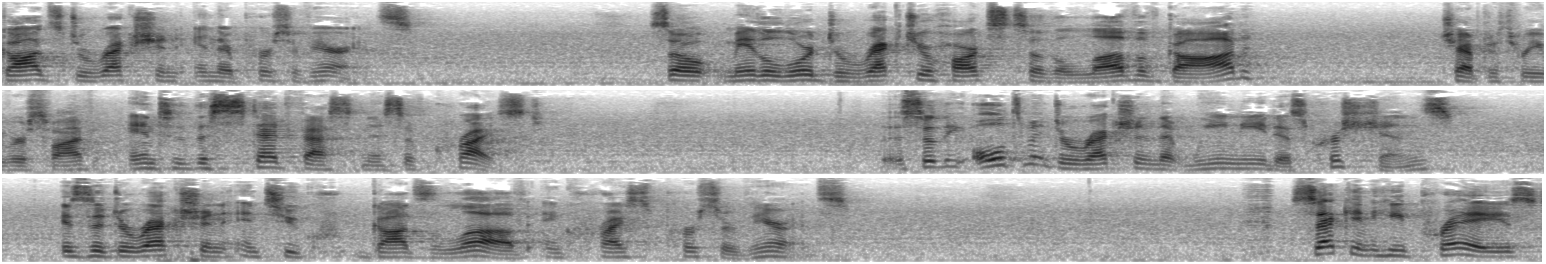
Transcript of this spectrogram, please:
God's direction in their perseverance. So may the Lord direct your hearts to the love of God, chapter 3, verse 5, and to the steadfastness of Christ. So, the ultimate direction that we need as Christians is the direction into God's love and Christ's perseverance. Second, he prays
